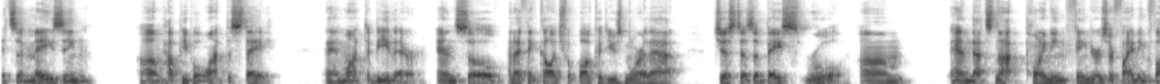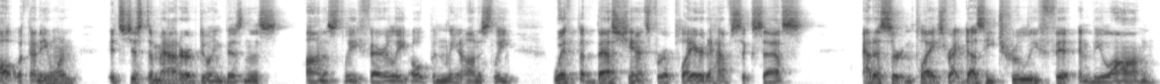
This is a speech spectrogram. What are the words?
it's amazing um, how people want to stay and want to be there. And so, and I think college football could use more of that just as a base rule. Um, and that's not pointing fingers or finding fault with anyone. It's just a matter of doing business honestly, fairly, openly, and honestly with the best chance for a player to have success at a certain place, right? Does he truly fit and belong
